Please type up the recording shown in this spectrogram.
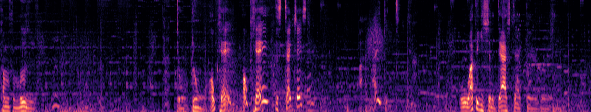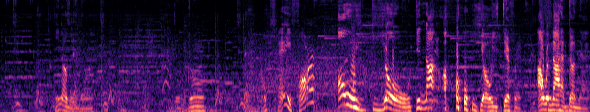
coming from losers. Okay, okay. This tech chasing? I like it. Oh, I think he should have dash attacked there, but he knows what he's doing. Doom, doom. Okay, far. Oh, yo, did not. Oh, yo, he's different. I would not have done that.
